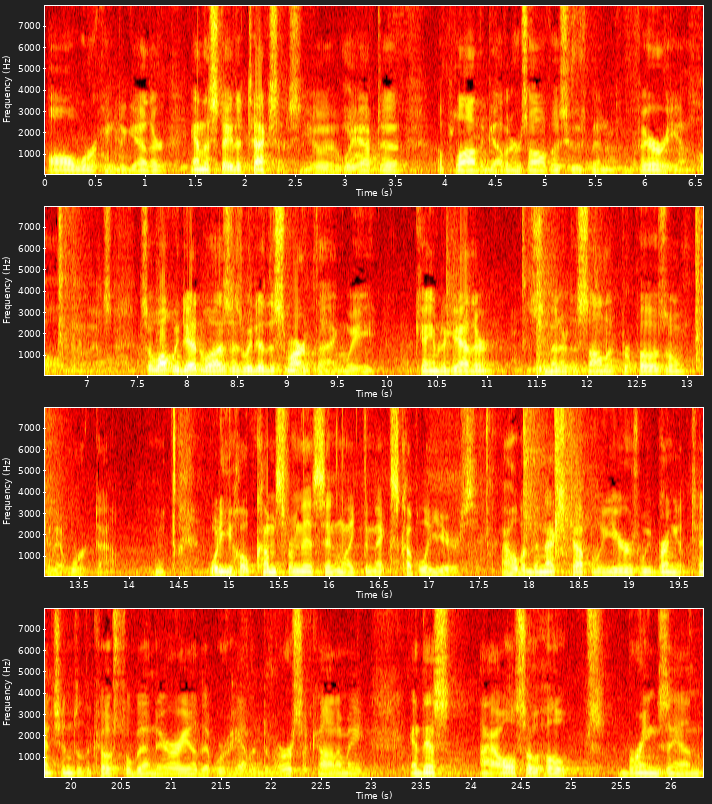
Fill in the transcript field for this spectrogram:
all working together, and the state of Texas. You, we have to applaud the governor's office, who's been very involved in this. So what we did was, is we did the smart thing. We came together, submitted a solid proposal, and it worked out. What do you hope comes from this in like the next couple of years? I hope in the next couple of years we bring attention to the coastal bend area, that we have a diverse economy. And this, I also hope, brings in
